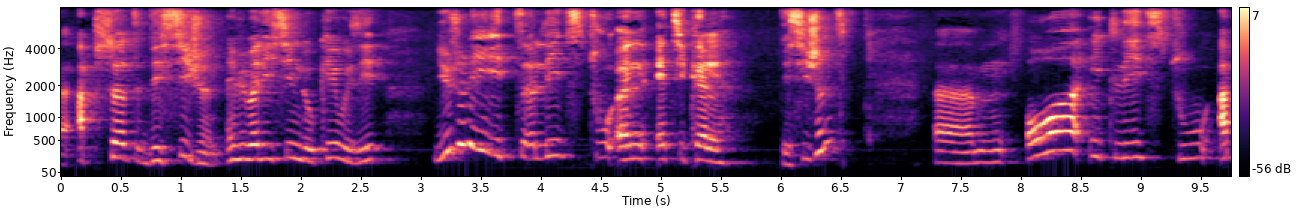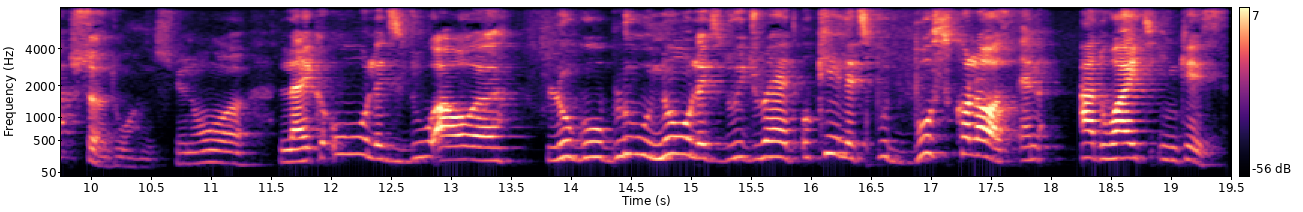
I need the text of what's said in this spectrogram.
uh, absurd decision. Everybody seemed okay with it. Usually it leads to unethical decisions um, or it leads to absurd ones, you know, uh, like, oh, let's do our logo blue, no, let's do it red, okay, let's put both colors and add white in case.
